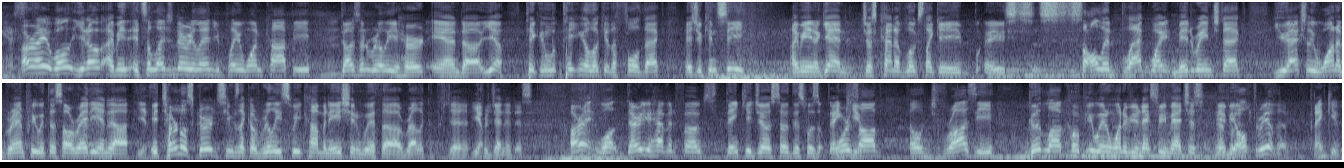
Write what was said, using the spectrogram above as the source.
Yes. All right. Well, you know, I mean, it's a legendary land. You play one copy, doesn't really hurt. And uh, yeah, taking taking a look at the full deck, as you can see, I mean, again, just kind of looks like a, a s- solid black-white mid-range deck. You actually won a Grand Prix with this already, and uh, Yes. Eternal Scourge seems like a really sweet combination with uh, Relic of Progen- Yep. Progenitus. All right. Well, there you have it, folks. Thank you, Joe Soh. This was Thank. Orzhov Eldrazi. Good luck. Hope you win one of your next three matches, maybe all three of them. thank you.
